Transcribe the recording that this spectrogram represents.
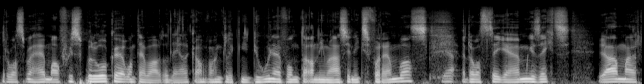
Er was met hem afgesproken, want hij wou dat eigenlijk aanvankelijk niet doen. Hij vond de animatie niks voor hem was. Ja. En er was tegen hem gezegd, ja, maar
